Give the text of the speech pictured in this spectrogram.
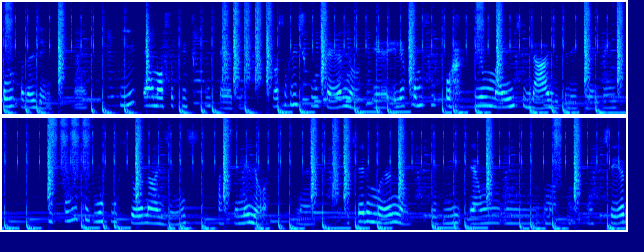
conta da gente, né? Que é o nosso crítico interno. Nosso crítico interno, é, ele é como se fosse uma entidade assim, dentro da gente que sempre impulsiona a gente a ser melhor ser humano, ele é um, um, uma, um ser,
